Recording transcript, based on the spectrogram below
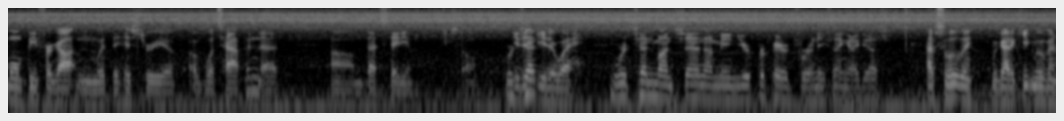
won't be forgotten with the history of, of what's happened at um, that stadium. So either, ten, either way we're 10 months in. I mean, you're prepared for anything, I guess. Absolutely. We got to keep moving.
